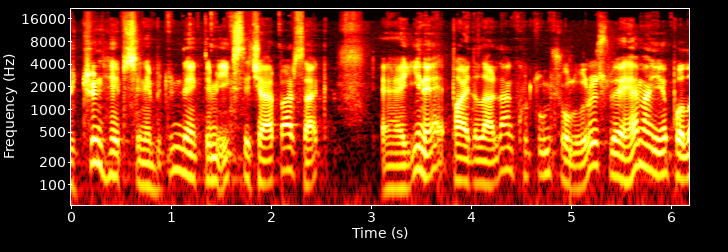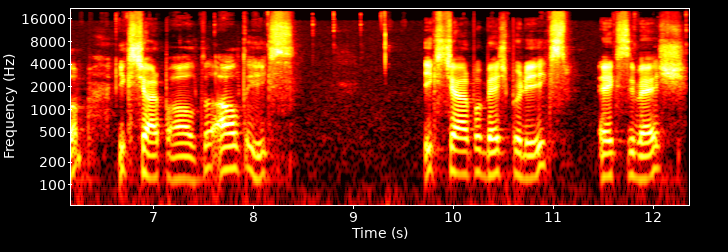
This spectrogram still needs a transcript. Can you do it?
bütün hepsini, bütün denklemi x ile çarparsak e, yine paydalardan kurtulmuş oluruz ve hemen yapalım. x çarpı 6, 6x x çarpı 5 bölü x eksi 5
